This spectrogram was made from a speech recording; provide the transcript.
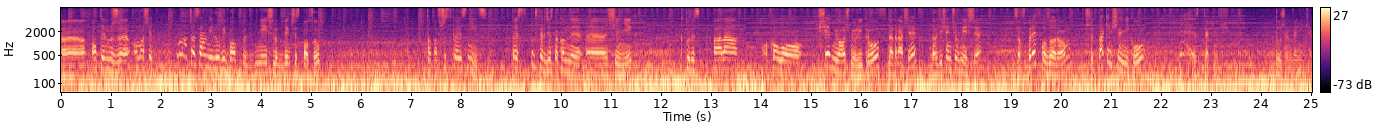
E, o tym, że ono się no, czasami lubi popsuć w mniejszy lub większy sposób, to to wszystko jest nic. To jest 140-konny e, silnik, który spala około 7-8 litrów na trasie do 10 w mieście, co wbrew pozorom przy takim silniku nie jest jakimś dużym wynikiem.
